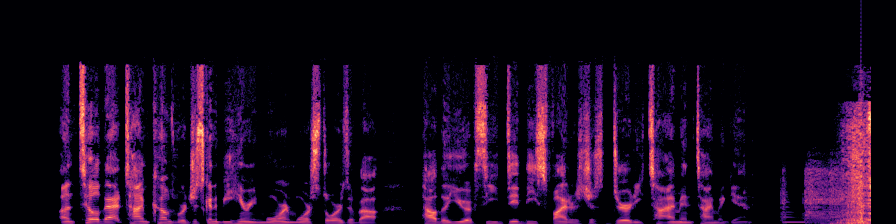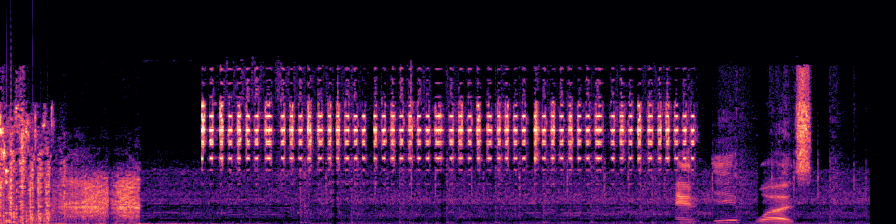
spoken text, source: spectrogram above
until that time comes, we're just going to be hearing more and more stories about how the UFC did these fighters just dirty time and time again. And it was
